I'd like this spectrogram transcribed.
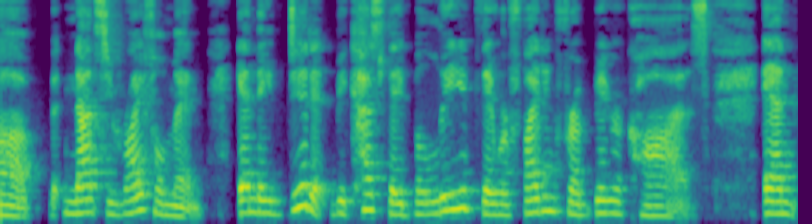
uh, Nazi riflemen. And they did it because they believed they were fighting for a bigger cause. And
